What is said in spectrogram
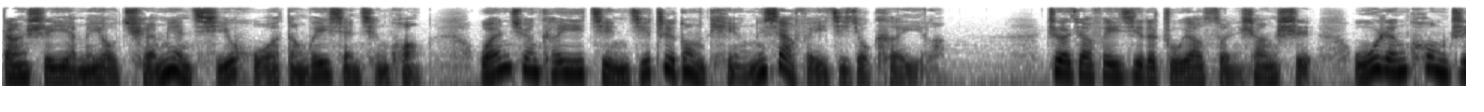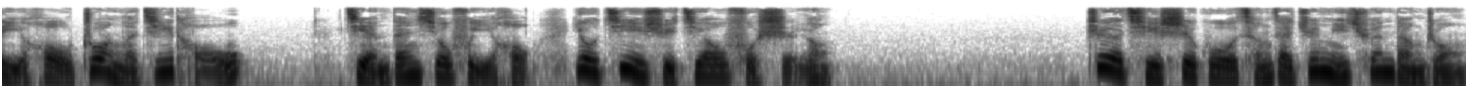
当时也没有全面起火等危险情况，完全可以紧急制动停下飞机就可以了。这架飞机的主要损伤是无人控制以后撞了机头，简单修复以后又继续交付使用。这起事故曾在军迷圈当中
